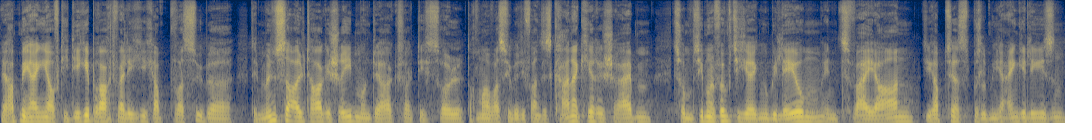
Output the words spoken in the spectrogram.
der hat mich eigentlich auf die Idee gebracht, weil ich, ich habe was über den Münsteraltar geschrieben und der hat gesagt, ich soll doch mal was über die Franziskanerkirche schreiben zum 57-jährigen Jubiläum in zwei Jahren. Ich habe zuerst ein bisschen mich eingelesen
